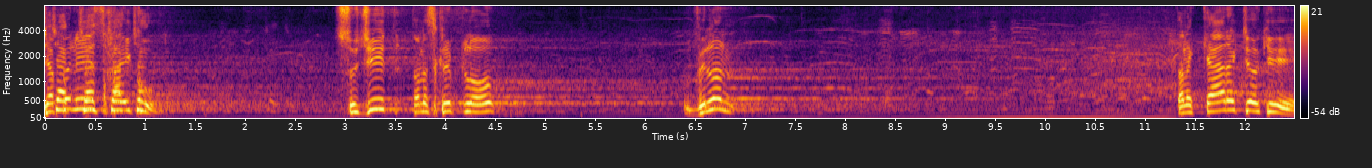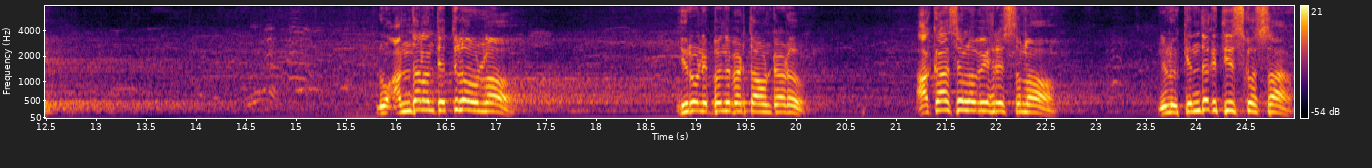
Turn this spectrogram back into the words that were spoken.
Japanese haiku Sujeeth తన స్క్రిప్ట్లో విలన్ తన క్యారెక్టర్కి నువ్వు అందనంత ఎత్తులో ఉన్నావు. హీరోని ఇబ్బంది పెడతా ఉంటాడు. ఆకాశంలో విహరిస్తున్నావు. నిన్ను కిందకి తీసుకొస్తా.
